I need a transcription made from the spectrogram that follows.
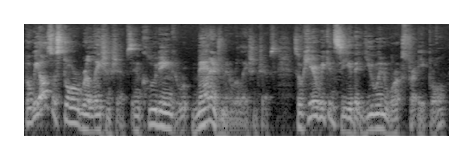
But we also store relationships, including management relationships. So here we can see that Ewan works for April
